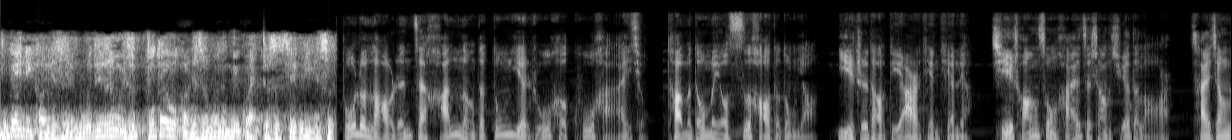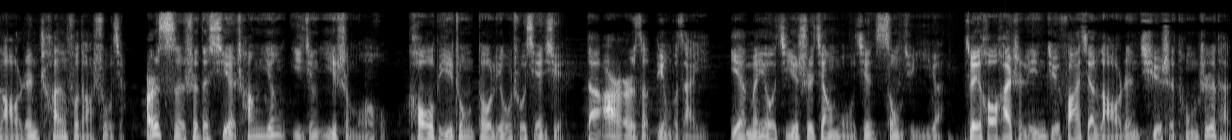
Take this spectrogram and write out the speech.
不该你搞的事，我就认为是不该我搞的事，我都没管，就是这个意思。不论老人在寒冷的冬夜如何哭喊哀求，他们都没有丝毫的动摇，一直到第二天天亮。起床送孩子上学的老二，才将老人搀扶到树下。而此时的谢昌英已经意识模糊，口鼻中都流出鲜血。但二儿子并不在意，也没有及时将母亲送去医院。最后还是邻居发现老人去世通知他的。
